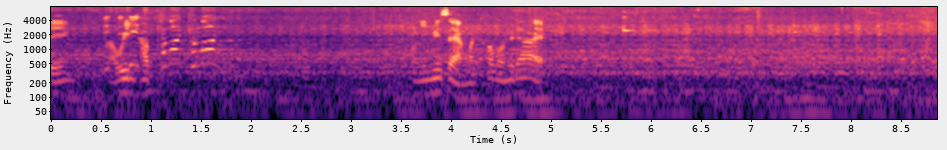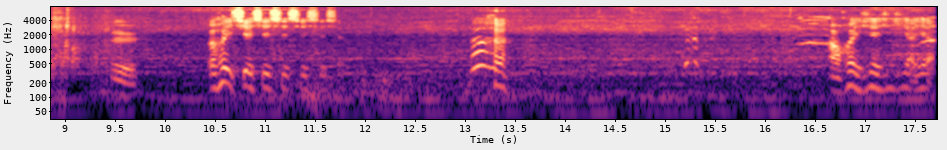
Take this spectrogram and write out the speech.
เอง This มา is วิ่ง it. ครับ Come on, come on. ตรงนี้มีแสงมันเข้ามาไม่ได้เออเฮ้ยเชี่ยเชี่ยเชี่ยเชี่ยเชี่ยเชี่ยเออเอาเฮ้ยเชี่ยเชี่ยเชี่ย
